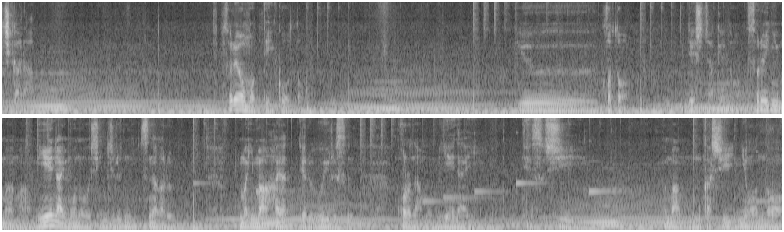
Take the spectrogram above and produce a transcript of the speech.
力。それを持っていこうと。いうこと。でしたけどそれにまあまあ見えないものを信じるにつながる、まあ、今流行ってるウイルスコロナも見えないですしまあ昔日本の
